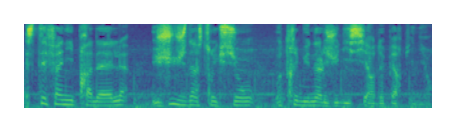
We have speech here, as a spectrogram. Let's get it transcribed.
Stéphanie Pradel, juge d'instruction au tribunal judiciaire de Perpignan.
